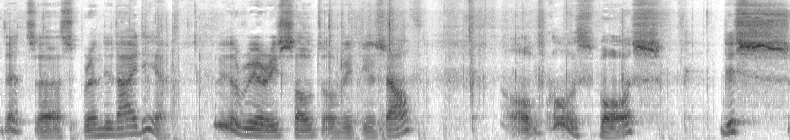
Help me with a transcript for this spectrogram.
That's a splendid idea. You really thought of it yourself? Of course, boss. This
